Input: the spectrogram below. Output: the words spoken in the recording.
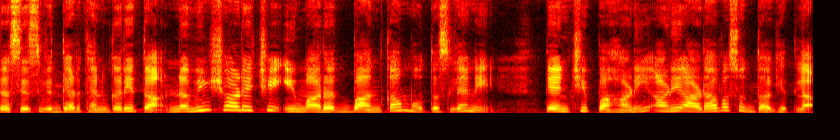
तसेच विद्यार्थ्यांकरिता नवीन शाळेची इमारत बांधकाम होत असल्याने त्यांची पाहणी आणि आढावा सुद्धा घेतला.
